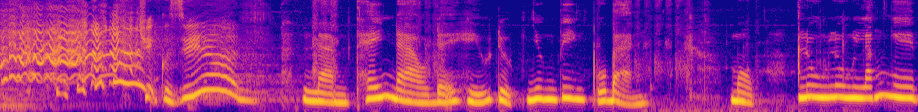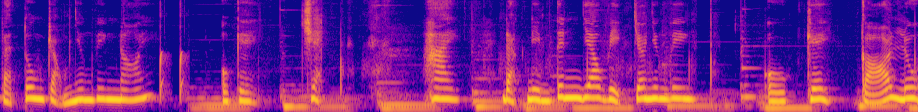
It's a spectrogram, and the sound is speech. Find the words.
Chuyện của Duyên. Làm thế nào để hiểu được nhân viên của bạn? Một luôn luôn lắng nghe và tôn trọng nhân viên nói. Ok check hai đặt niềm tin giao việc cho nhân viên. Ok có luôn.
